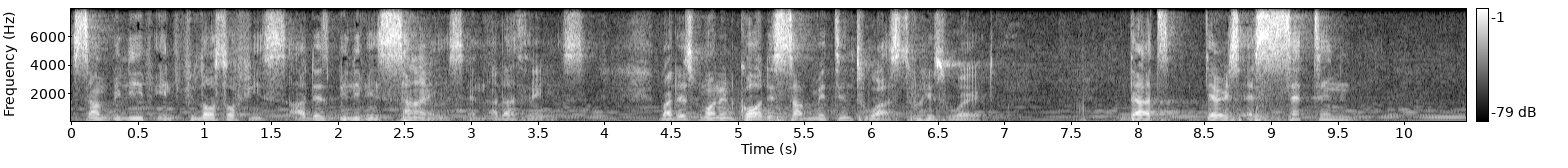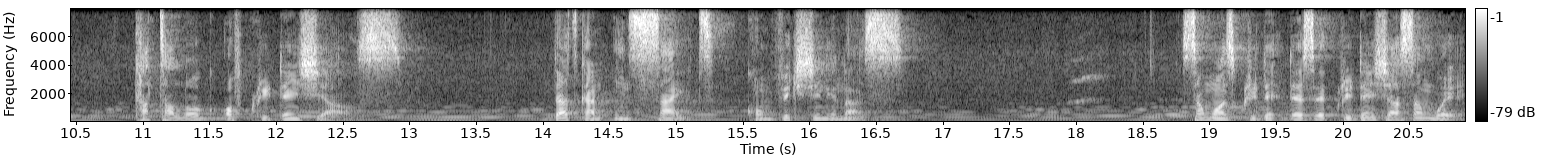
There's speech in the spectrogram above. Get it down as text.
Some believe in philosophies, others believe in science and other things. But this morning, God is submitting to us through His Word that there is a certain catalog of credentials that can incite conviction in us. Someone's creden- there's a credential somewhere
